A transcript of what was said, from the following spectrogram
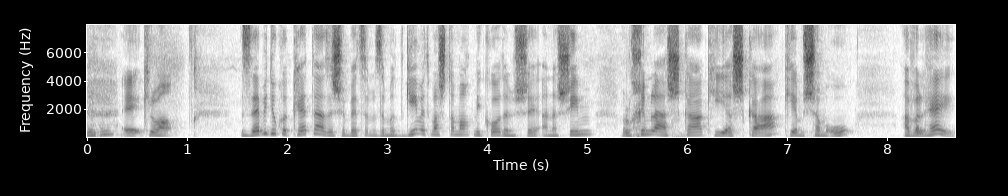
אה, כלומר, זה בדיוק הקטע הזה שבעצם זה מדגים את מה שאת אמרת מקודם, שאנשים הולכים להשקעה כי היא השקעה, כי הם שמעו, אבל היי,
